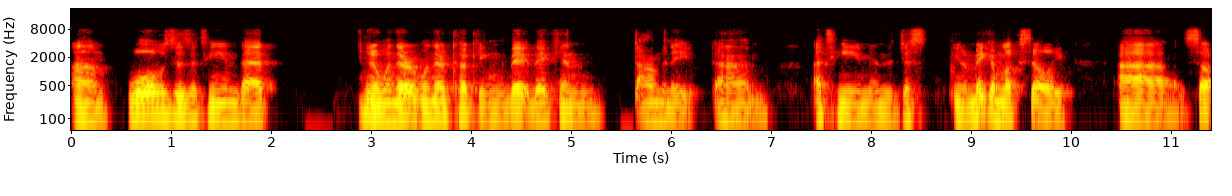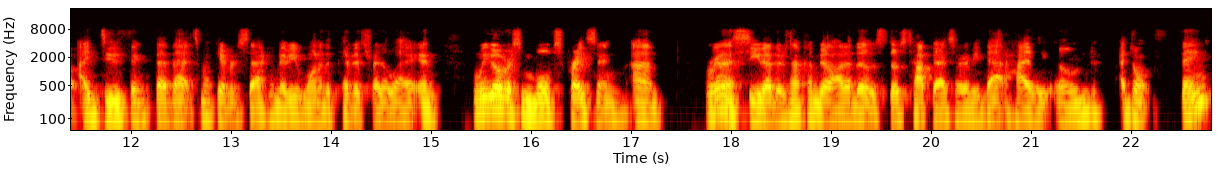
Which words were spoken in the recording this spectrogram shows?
Um, Wolves is a team that, you know, when they're when they're cooking, they they can dominate um, a team and just you know make them look silly. Uh, so I do think that that's my favorite stack and maybe one of the pivots right away. And when we go over some Wolves pricing, um, we're going to see that there's not going to be a lot of those those top guys that are going to be that highly owned. I don't think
